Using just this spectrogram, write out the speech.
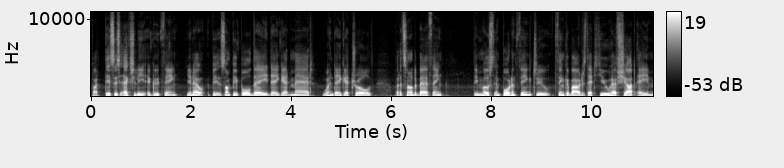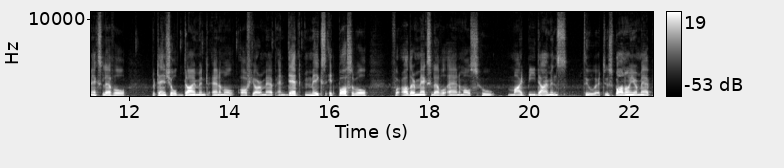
but this is actually a good thing. You know, some people they they get mad when they get trolled, but it's not a bad thing. The most important thing to think about is that you have shot a max level potential diamond animal off your map and that makes it possible for other max level animals who might be diamonds to, uh, to spawn on your map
